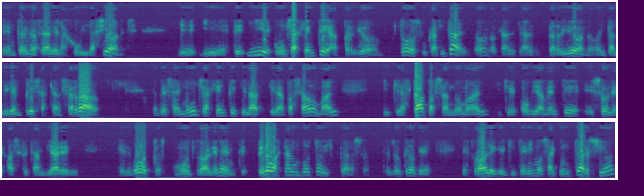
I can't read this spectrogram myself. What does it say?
en términos reales las jubilaciones. Eh, y, este, y mucha gente ha perdido todo su capital, ¿no? han, han perdido 90.000 empresas que han cerrado. Entonces hay mucha gente que la, que la ha pasado mal y que la está pasando mal y que obviamente eso les va a hacer cambiar el, el voto, muy probablemente. Pero va a estar un voto disperso. Entonces yo creo que es probable que el quiterismo saque un tercio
